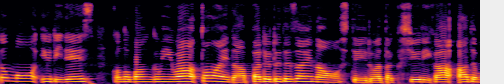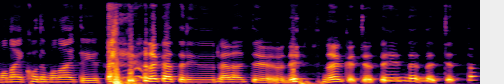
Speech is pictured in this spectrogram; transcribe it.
どうも、ゆりです。この番組は、都内でアパレルデザイナーをしている私ゆりが、ああでもない、こうでもないと言ったり言わなかったりするラジオです。なんかちょっと変なになっちゃった。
